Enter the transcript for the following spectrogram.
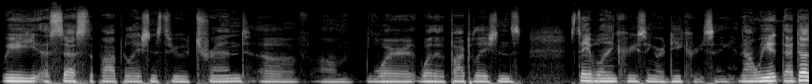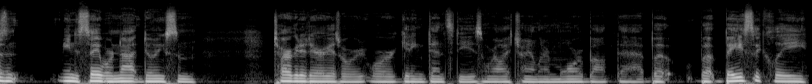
We assess the populations through trend of um, where whether the population's stable, increasing, or decreasing. Now we that doesn't mean to say we're not doing some targeted areas where we're, where we're getting densities, and we're always trying to learn more about that. But but basically,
